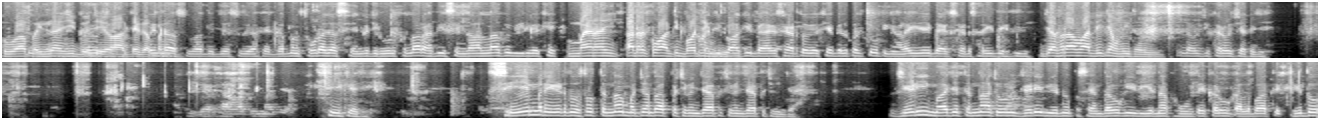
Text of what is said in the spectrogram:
ਸੂਆ ਪਹਿਲਾ ਜੀ ਦੂਜੇ ਵਾਸਤੇ ਪਹਿਲਾ ਗੱਪਣ ਸੂਆ ਦੂਜੇ ਸੂਏ ਆਖੇ ਗੱਭਣ ਥੋੜਾ ਜਿਹਾ ਸਿੰਘ ਜ਼ਰੂਰ ਖੁੱਲਾ ਰੱਖਦੀ ਸਿੰਘਾਂ ਵਾਲਾ ਕੋਈ ਵੀਰ ਵੇਖੇ। ਮੈਂ ਨਾ ਜੀ ਆਰਡਰ ਕੁਆਲਿਟੀ ਬਹੁਤ ਚੰਗੀ। ਬਾਕੀ ਬੈਕ ਸਾਈਡ ਤੋਂ ਵੇਖੇ ਬਿਲਕੁਲ ਝੋਟੀਆਂ ਵਾਲੀ ਜੀ ਬੈਕ ਸਾਈਡ ਸਾਰੀ ਦਿਖਦੀ ਜੀ। ਜਫਰਾਬਾਦੀ ਚ ਆਉਂਦੀ ਥੋੜੀ ਲਓ ਜੀ ਕਰੋ ਚੈੱਕ ਜੀ। ਠੀਕ ਹੈ ਜੀ। ਸੇਮ ਰੇਟ ਦੋਸਤੋ ਤਿੰਨਾਂ ਮੱਝਾਂ ਦਾ 55 55 55 ਜਿਹੜੀ ਮੱਝ ਤਿੰਨਾਂ ਚੋਂ ਜਿਹੜੇ ਵੀਰ ਨੂੰ ਪਸੰਦ ਆਊਗੀ ਵੀਰ ਨਾਲ ਫੋਨ ਤੇ ਕਰੋ ਗੱਲਬਾਤ ਤੇ ਖਰੀਦੋ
